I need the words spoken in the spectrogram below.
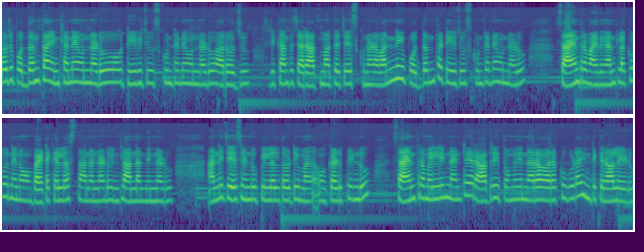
రోజు పొద్దంతా ఇంట్లోనే ఉన్నాడు టీవీ చూసుకుంటూనే ఉన్నాడు. ఆ రోజు శ్రీకాంతాచారి ఆత్మహత్య చేసుకున్నాడు. అవన్నీ పొద్దంతా టీవీ చూసుకుంటూనే ఉన్నాడు. సాయంత్రం ఐదు గంటలకు నేను బయటకు వెళ్ళొస్తానన్నాడు ఇంట్లో అన్నం తిన్నాడు అన్నీ చేసిండు పిల్లలతోటి గడిపిండు సాయంత్రం వెళ్ళిండంటే రాత్రి తొమ్మిదిన్నర వరకు కూడా ఇంటికి రాలేడు.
